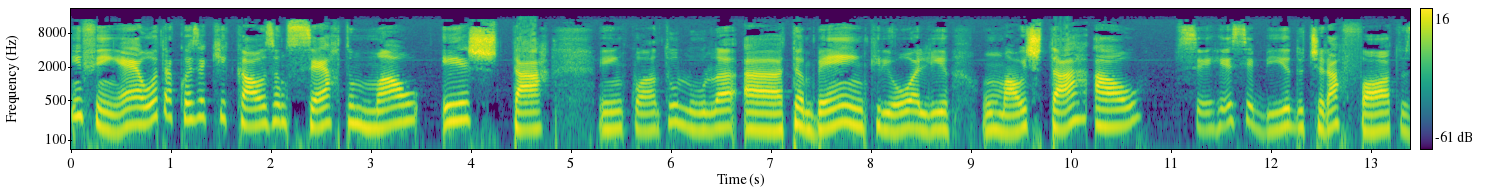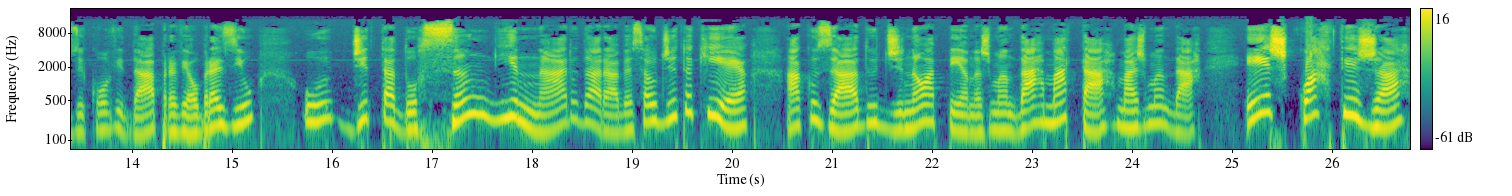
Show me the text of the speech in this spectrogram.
Enfim, é outra coisa que causa um certo mal-estar enquanto Lula uh, também criou ali um mal-estar ao ser recebido, tirar fotos e convidar para vir ao Brasil o ditador sanguinário da Arábia Saudita, que é acusado de não apenas mandar matar, mas mandar esquartejar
